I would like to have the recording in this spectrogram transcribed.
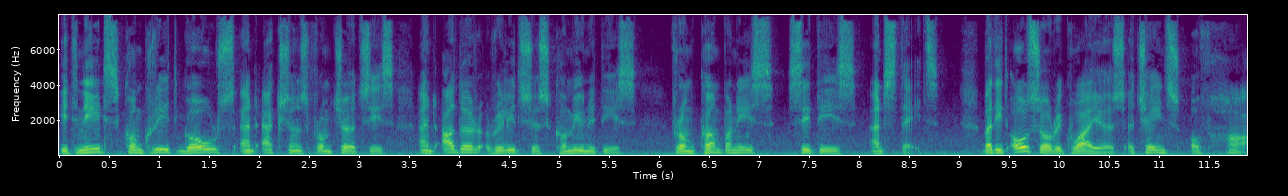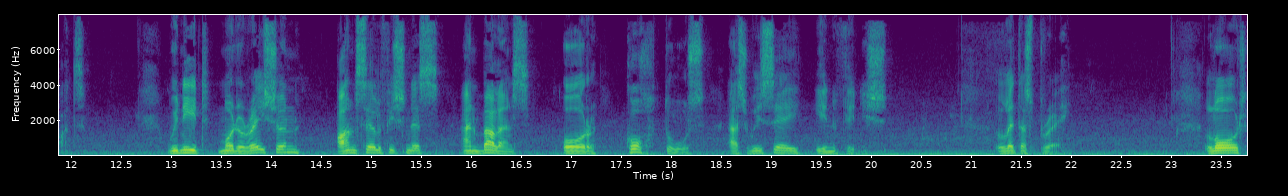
It needs concrete goals and actions from churches and other religious communities, from companies, cities and states. But it also requires a change of heart. We need moderation, unselfishness and balance, or kohtuus as we say in Finnish. Let us pray. Lord,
